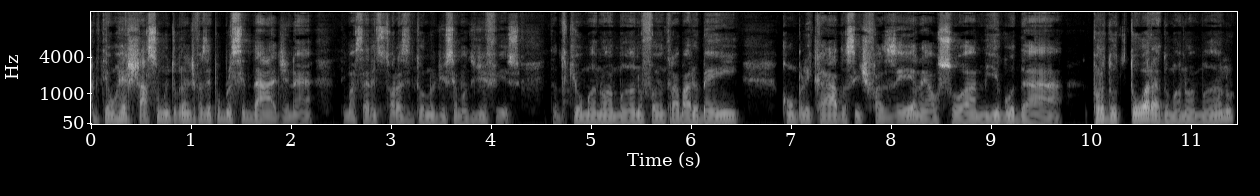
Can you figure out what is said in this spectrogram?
ele tem um rechaço muito grande de fazer publicidade, né? Tem uma série de histórias em torno disso, é muito difícil. Tanto que o Mano a Mano foi um trabalho bem complicado assim de fazer, né? Eu sou amigo da produtora do Mano a Mano,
